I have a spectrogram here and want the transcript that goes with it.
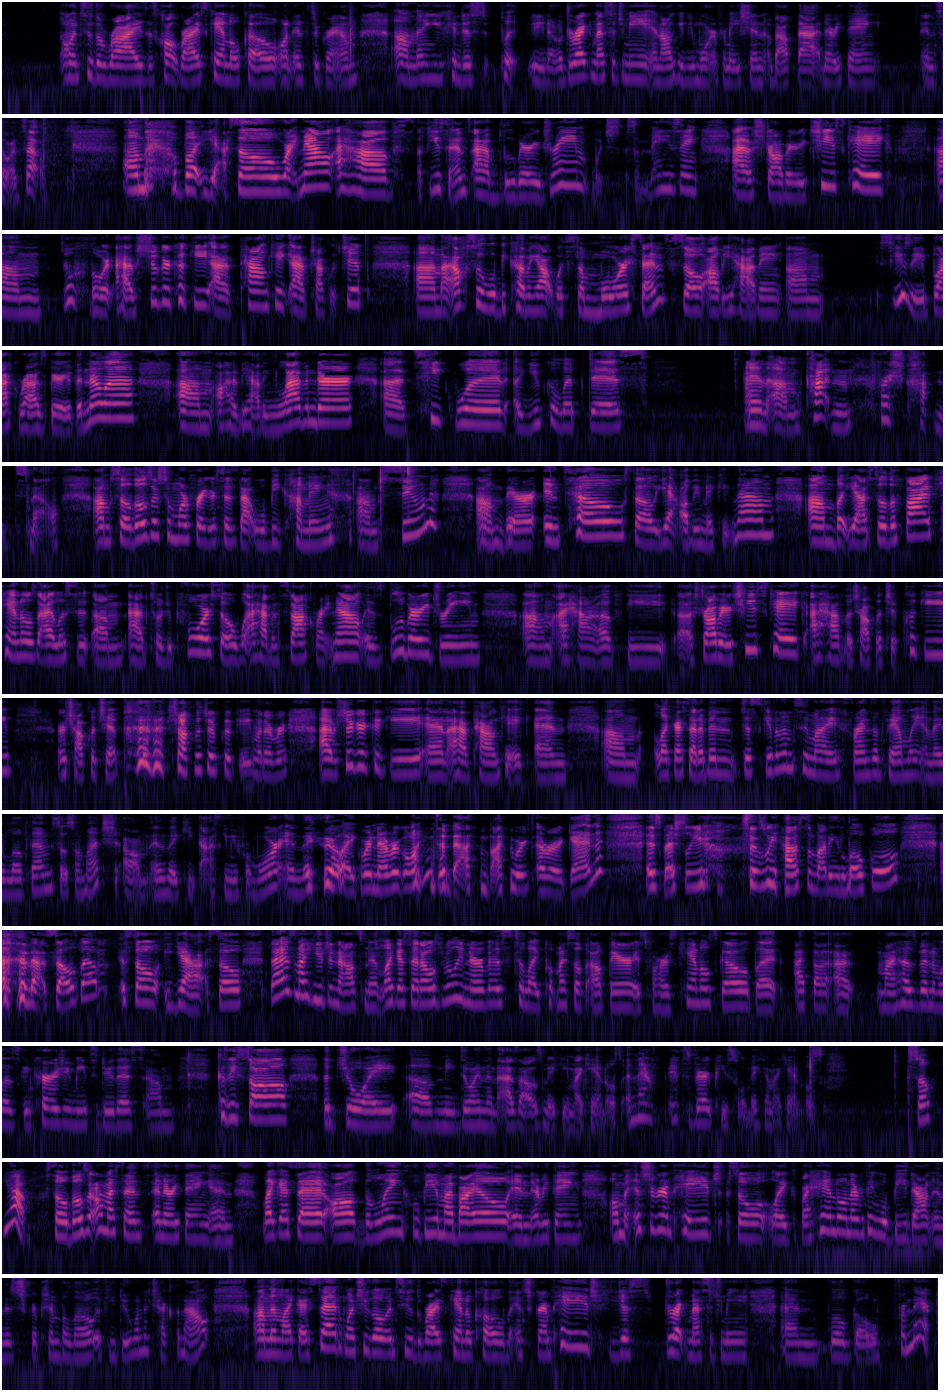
onto the rise it's called rise candle co. on instagram. Um and you can just put you know direct message me and i'll give you more information about that and everything and so and so. Um but yeah so right now i have a few scents. I have blueberry dream which is amazing. I have strawberry cheesecake um, oh Lord, I have sugar cookie, I have pound cake, I have chocolate chip. Um, I also will be coming out with some more scents. So I'll be having, um, excuse me, black raspberry vanilla. Um, I'll be having lavender, uh, teak wood, a eucalyptus, and um, cotton, fresh cotton smell. Um, so those are some more fragrances that will be coming um, soon. Um, they're in tow, so yeah, I'll be making them. Um, but yeah, so the five candles I listed, um, I have told you before. So what I have in stock right now is Blueberry Dream. Um, I have the uh, strawberry cheesecake. I have the chocolate chip cookie or chocolate chip, chocolate chip cookie, whatever. I have sugar cookie and I have pound cake. And um, like I said, I've been just giving them to my friends and family and they love them so, so much. Um, and they keep asking me for more and they're like, we're never going to Bath and Body Works ever again, especially since we have somebody local that sells them. So yeah, so that is my huge announcement. Like I said, I was really nervous to like put myself out there as far as candles go, but I thought I, my husband was encouraging me to do this um because he saw the joy of me doing them as I was making my candles. And they're it's very peaceful making my candles so yeah. So those are all my scents and everything. And like i said all the link will be in my bio and everything on my instagram page. So like my handle and everything will be down in the description below if you do want to check them out. Um and like i said once you go into the rise candle co the instagram page you just direct message me and we'll go from there.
